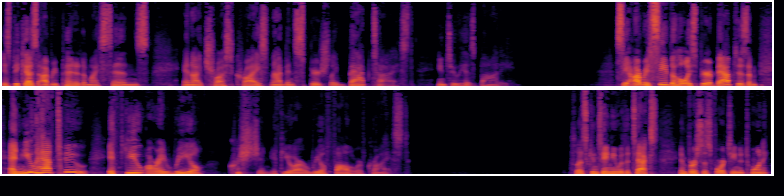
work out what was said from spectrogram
is because I've repented of my sins and I trust Christ and I've been spiritually baptized into his body. See, I received the Holy Spirit baptism, and you have too, if you are a real Christian, if you are a real follower of Christ. So let's continue with the text in verses 14 to 20.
